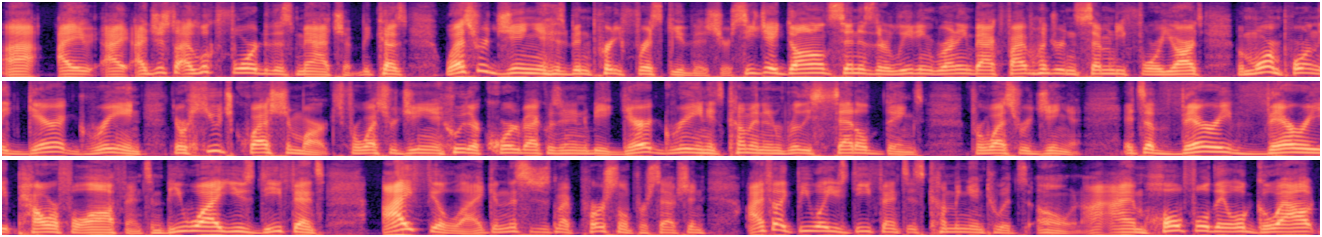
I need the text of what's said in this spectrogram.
uh, I, I, I just I look forward to this matchup because West Virginia has been pretty frisky this year. CJ Donaldson is their leading running back, 574 yards. But more importantly, Garrett Greene. there were huge question marks for West Virginia who their quarterback was going to be. Garrett Greene has come in and really settled things for West Virginia. It's a very, very powerful offense. And BYU's defense, I feel like, and this is just my personal perception, I feel like BYU's defense is coming into its own. I, am hopeful they will go out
